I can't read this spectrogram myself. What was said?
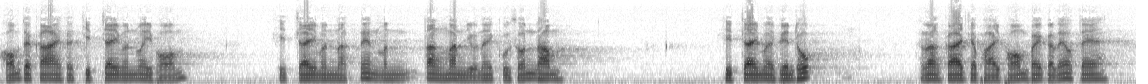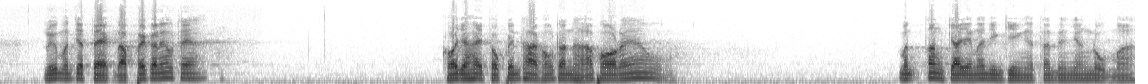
ผอมแต่กายแต่จิตใจมันไม่ผอม จิตใจมันหนักแน่นมันตั้งมั่นอยู่ในกุศลธรรม จิตใจไม่เพียนทุกข์ ร่างกายจะผายผอมไปก็แล้วแต่ หรือมันจะแตกดับไปก็แล้วแต่ ขอจะให้ตกเป็นท่าของตัณหาพอแล้ว มันตั้งใจอย่างนั้นจริงๆอะท่านยังหนุ่มมา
